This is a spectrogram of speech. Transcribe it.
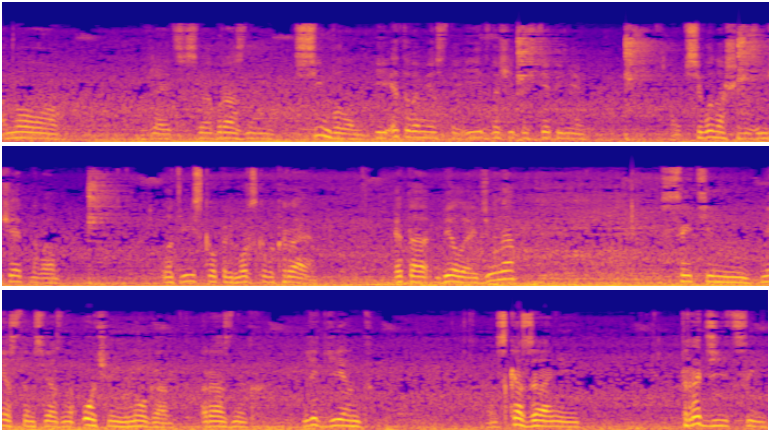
Оно является своеобразным символом и этого места, и в значительной степени всего нашего замечательного латвийского Приморского края. Это Белая Дюна. С этим местом связано очень много разных легенд, сказаний, традиций.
